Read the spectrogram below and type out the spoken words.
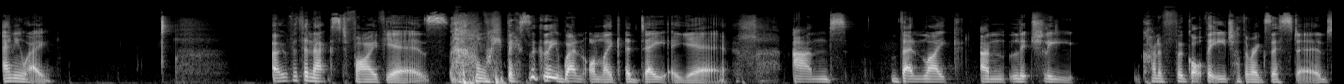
Anyway, over the next five years, we basically went on like a date a year and then like, and literally kind of forgot that each other existed.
